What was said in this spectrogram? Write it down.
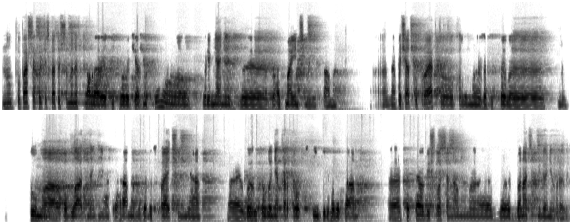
Ну, по-перше, хочу сказати, що ми не вклали якусь величезну суму в порівнянні з е, багатьма іншими містами. Е, На початку проекту, коли ми запустили ну, сума обладнання, програмного забезпечення, е, виготовлення карток всім пільговикам, це обійшлося нам в 12 мільйонів гривень.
